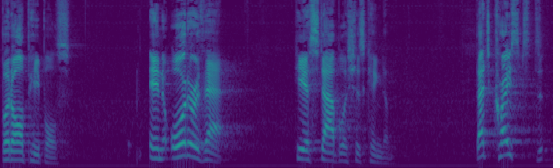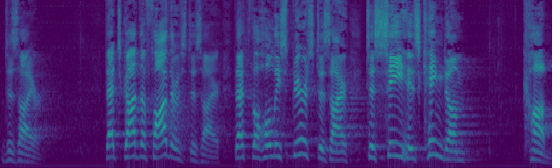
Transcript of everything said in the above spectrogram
but all peoples. In order that he establish his kingdom. That's Christ's d- desire. That's God the Father's desire. That's the Holy Spirit's desire to see his kingdom come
